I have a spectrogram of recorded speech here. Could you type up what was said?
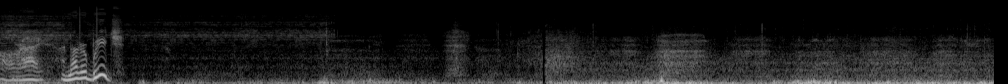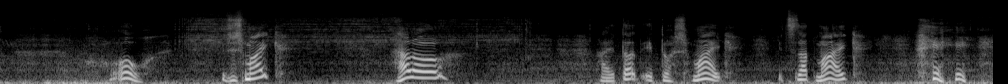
All right, another bridge. Oh, is this Mike? Hello. I thought it was Mike. It's not Mike.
